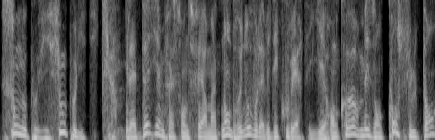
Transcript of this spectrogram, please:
son opposition politique. Et la deuxième façon de faire maintenant, Bruno, vous l'avez découverte hier encore, mais en consultant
